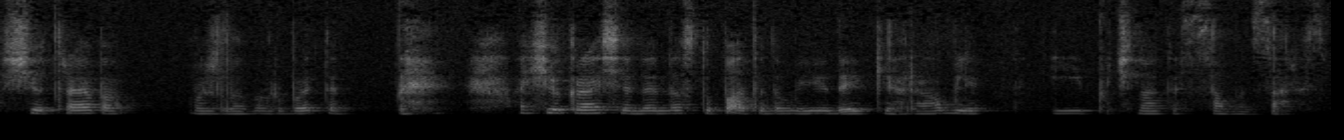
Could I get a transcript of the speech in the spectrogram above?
що треба, можливо, робити. А що краще не наступати на мої деякі граблі і починати саме зараз,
